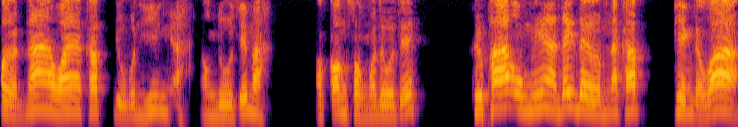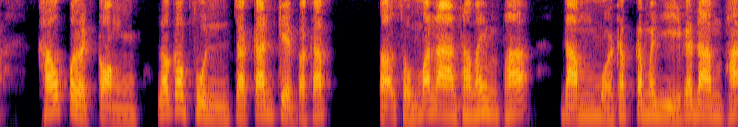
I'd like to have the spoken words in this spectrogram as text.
เปิดหน้าไว้อะครับ อยู่บนหิ้งอะลองดูสิมาเอากล้องส่งมาดูสิคือพระองค์เนี้ยได้เดิมนะครับ เพียงแต่ว่าเขาเปิดกล่อง แล้วก็ฝุ่นจากการเก็บอะครับสะสมมานานทำให้พระดำหมดครับกำมะหยี่ก็ดำพระ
